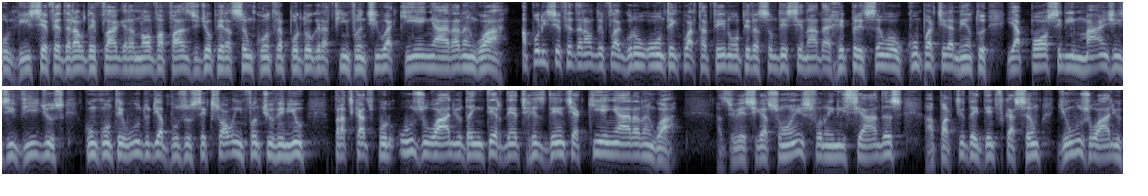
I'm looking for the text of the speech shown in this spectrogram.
Polícia Federal deflagra nova fase de operação contra a pornografia infantil aqui em Araranguá. A Polícia Federal deflagrou ontem, quarta-feira, uma operação destinada à repressão ao compartilhamento e à posse de imagens e vídeos com conteúdo de abuso sexual infantil-juvenil praticados por usuário da internet residente aqui em Araranguá. As investigações foram iniciadas a partir da identificação de um usuário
